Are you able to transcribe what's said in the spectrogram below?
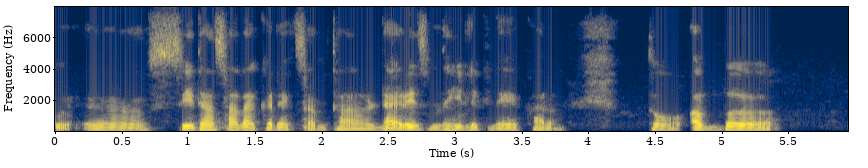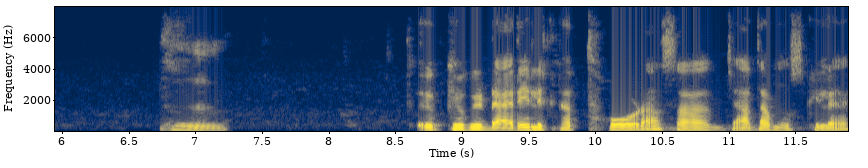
आ, सीधा साधा कनेक्शन था डायरीज नहीं लिखने के कारण। तो अब हम्म, क्योंकि डायरी लिखना थोड़ा सा ज़्यादा मुश्किल है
